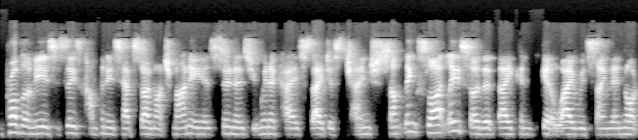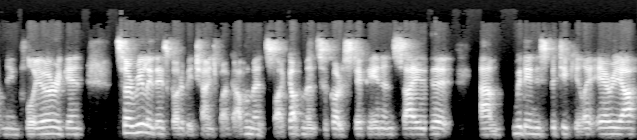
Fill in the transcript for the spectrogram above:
The problem is, is these companies have so much money. As soon as you win a case, they just change something slightly so that they can get away with saying they're not an employer again. So really, there's got to be change by governments. Like governments have got to step in and say that um, within this particular area,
